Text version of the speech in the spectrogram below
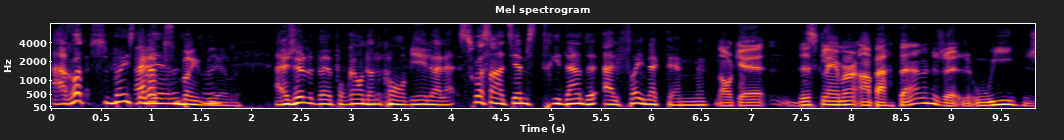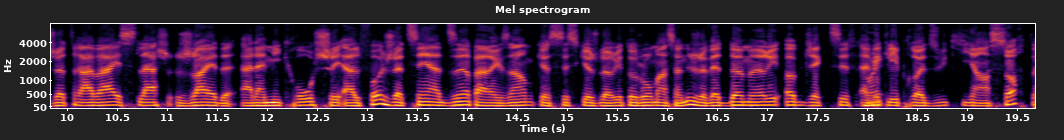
Arrête-tu bien cette Arrête-tu bière-là? bien, cette bière-là? Ah, Jules, ben, pour vrai, on donne combien là, à la 60e strident de Alpha et Noctem? Donc, euh, disclaimer en partant, là, je- je- oui, je travaille slash j'aide à la micro chez Alpha. Je tiens à dire, par exemple, que c'est ce que je leur ai toujours mentionné. Je vais demeurer objectif avec les produits qui en sortent.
